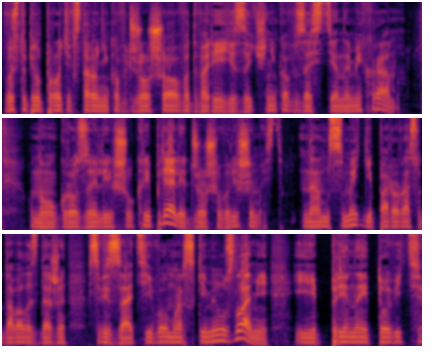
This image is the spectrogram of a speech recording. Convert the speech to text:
выступил против сторонников Джошуа во дворе язычников за стенами храма. Но угрозы лишь укрепляли Джошеву решимость. Нам с Мэгги пару раз удавалось даже связать его морскими узлами и принайтовить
